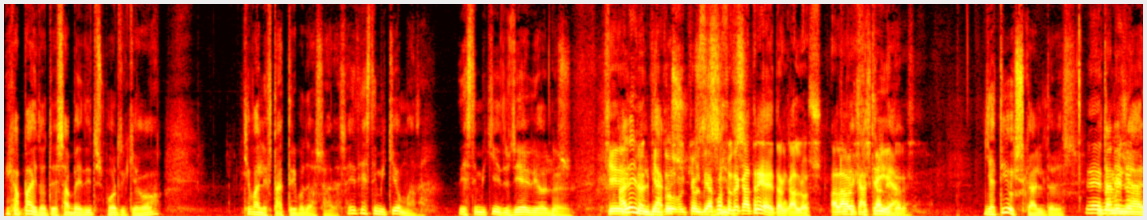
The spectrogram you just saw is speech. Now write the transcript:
Είχα πάει τότε σαν παιδί του Sporting και εγώ και βάλει 7 τρίποντα ο Σάρας. Ε, διαστημική ομάδα. Διαστημική, τους διέλυε όλους. Ναι. Και, Αλλά είναι και- Ολυμπιακός Και, το- και ο Ολυμπιακός το συζήτηση. 13 ήταν καλός. Αλλά Το όχι στι 13. Καλύτερε. Γιατί όχι στις καλύτερες; Ε, Ήταν νομίζω- νεα,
